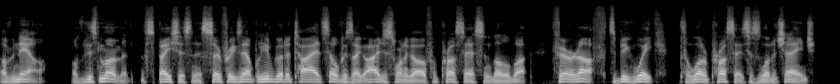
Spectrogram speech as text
of now of this moment of spaciousness. So, for example, you've got a tired self who's like, I just want to go off a process and blah, blah, blah. Fair enough. It's a big week. It's a lot of process. It's a lot of change.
